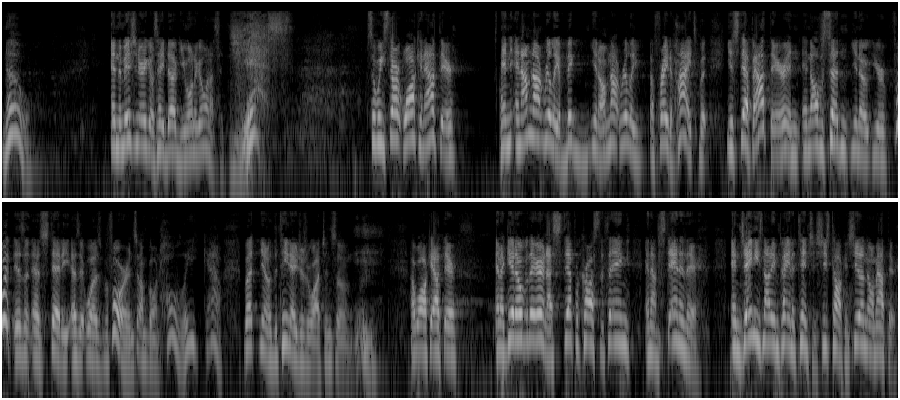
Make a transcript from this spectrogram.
No. And the missionary goes, Hey, Doug, you want to go? And I said, Yes. So we start walking out there. And, and I'm not really a big, you know, I'm not really afraid of heights, but you step out there and, and all of a sudden, you know, your foot isn't as steady as it was before. And so I'm going, holy cow. But, you know, the teenagers are watching, so I walk out there and I get over there and I step across the thing and I'm standing there. And Janie's not even paying attention. She's talking. She doesn't know I'm out there.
